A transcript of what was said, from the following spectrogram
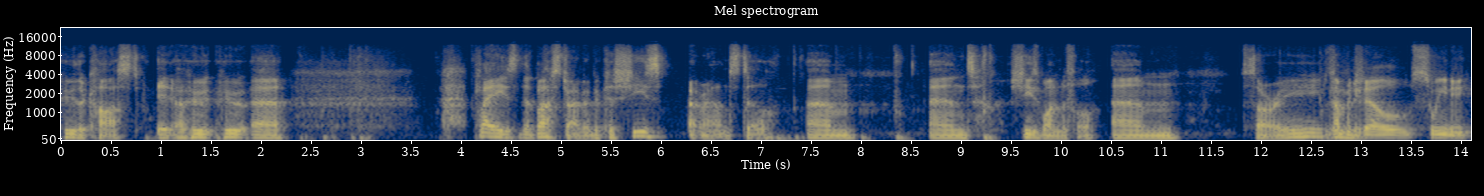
who the cast i- uh, who who uh plays the bus driver because she's around still um and she's wonderful um sorry company Michelle Sweeney.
